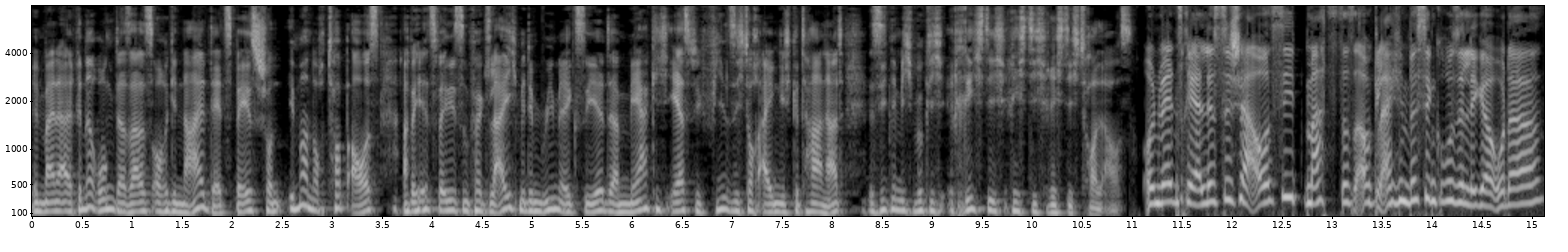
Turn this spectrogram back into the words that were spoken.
In meiner Erinnerung, da sah das Original Dead Space schon immer noch top aus, aber jetzt, wenn ich es im Vergleich mit dem Remake sehe, da merke ich erst, wie viel sich doch eigentlich getan hat. Es sieht nämlich wirklich richtig, richtig, richtig toll aus. Und wenn es realistischer aussieht, macht's das auch gleich ein bisschen gruseliger, oder?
